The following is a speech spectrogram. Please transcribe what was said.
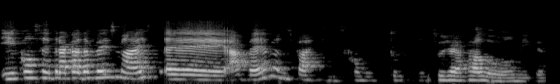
e concentrar cada vez mais é, a verba nos partidos, como tu, tu já falou, amiga.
